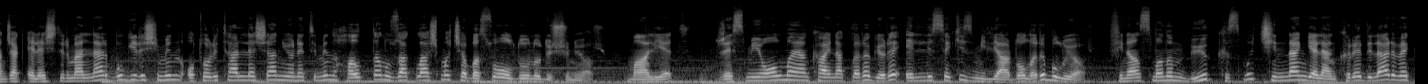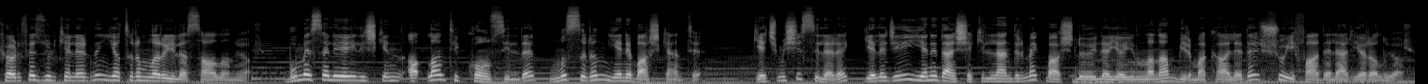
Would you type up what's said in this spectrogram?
Ancak eleştirmenler bu girişimin otoriterleşen yönetimin halktan uzaklaşma çabası olduğunu düşünüyor. Maliyet, resmi olmayan kaynaklara göre 58 milyar doları buluyor. Finansmanın büyük kısmı Çin'den gelen krediler ve Körfez ülkelerinin yatırımlarıyla sağlanıyor. Bu meseleye ilişkin Atlantik Konsil'de Mısır'ın yeni başkenti, geçmişi silerek geleceği yeniden şekillendirmek başlığıyla yayınlanan bir makalede şu ifadeler yer alıyor.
